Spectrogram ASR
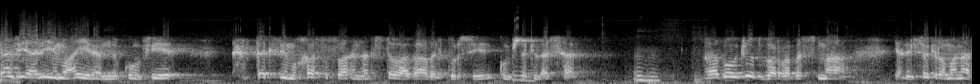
كان في آلية معينة إنه يكون في تاكسي مخصصة إنها تستوعب هذا الكرسي يكون بشكل أسهل. هذا موجود برا بس ما يعني الفكرة ما ناس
